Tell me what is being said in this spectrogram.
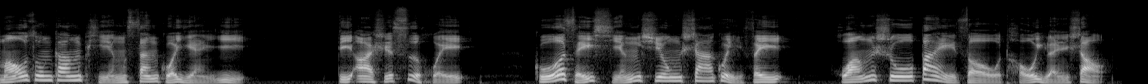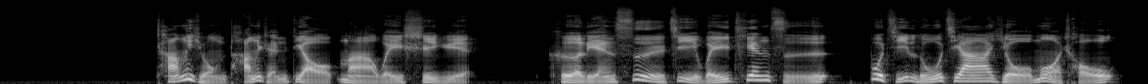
毛宗刚评《三国演义》第二十四回：国贼行凶杀贵妃，皇叔败走投袁绍。常咏唐人调马嵬诗曰：“可怜四季为天子，不及卢家有莫愁。”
